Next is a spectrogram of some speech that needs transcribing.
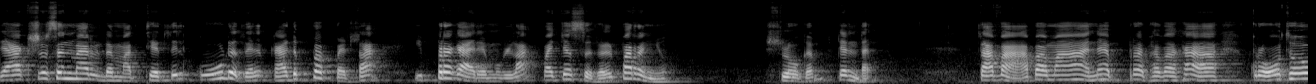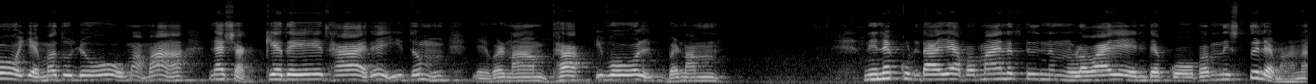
രാക്ഷസന്മാരുടെ മധ്യത്തിൽ കൂടുതൽ കടുപ്പപ്പെട്ട ഇപ്രകാരമുള്ള വചസ്സുകൾ പറഞ്ഞു. ശ്ലോകം രണ്ട്. തവാപമാനപ്രഭവ ക്രോധോ യമതുലോ മമ. ന ശക്യതേ ധാരയിതും ലവണാംധ ഇവോൽബണം. നിനക്കുണ്ടായ അപമാനത്തിൽ നിന്നുളവായ എന്റെ കോപം നിസ്തുലമാണ്.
